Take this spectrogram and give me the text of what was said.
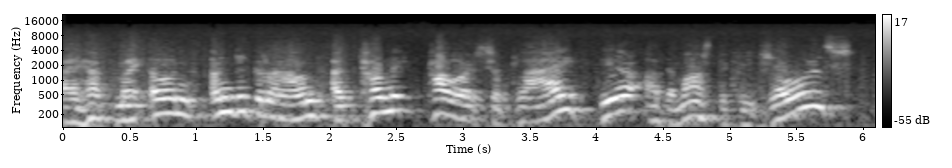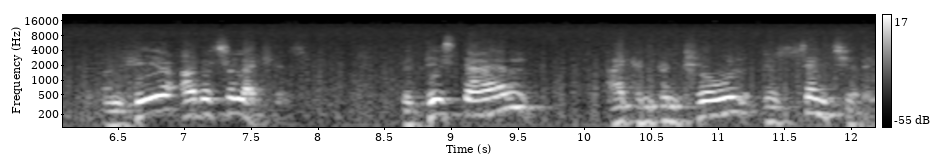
I have my own underground atomic power supply. Here are the master controls. and here are the selectors. With this dial, I can control the century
